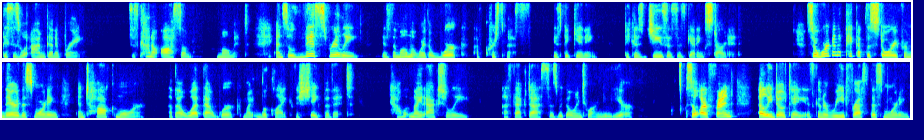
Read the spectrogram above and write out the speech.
This is what I'm going to bring. It's this kind of awesome moment. And so, this really is the moment where the work of Christmas is beginning because Jesus is getting started. So we're going to pick up the story from there this morning and talk more about what that work might look like, the shape of it, how it might actually affect us as we go into our new year. So, our friend Ellie Dote is going to read for us this morning,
